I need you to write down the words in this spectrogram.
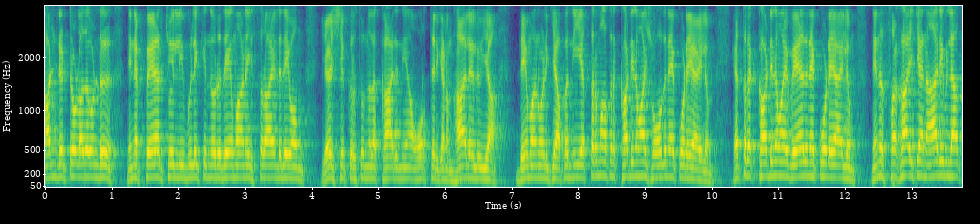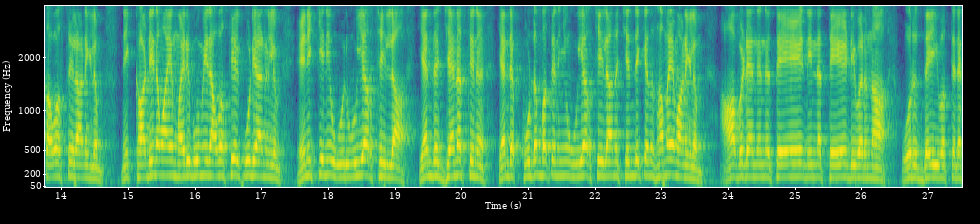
കണ്ടിട്ടുള്ളത് കൊണ്ട് നിന്നെ പേർ ചൊല്ലി വിളിക്കുന്ന ഒരു ദൈവമാണ് ഇസ്രായേലിന്റെ ദൈവം. യേശു ക്രിസ്തു എന്നുള്ള കാര്യം നീ ഓർത്തിരിക്കണം. ഹാലലുയ്യ ദൈവം വിളിക്കുക. അപ്പം നീ എത്രമാത്രം കഠിനമായ ശോധനയെ കൂടെ ആയാലും എത്ര കഠിനമായ വേദനയെ കൂടെ ആയാലും നിന്നെ സഹായിക്കാൻ ആരുമില്ലാത്ത അവസ്ഥയിലാണെങ്കിലും നീ കഠിനമായ മരുഭൂമിയുടെ അവസ്ഥയിൽ കൂടിയാണെങ്കിലും എനിക്കിനി ഒരു ഉയർച്ചയില്ല. എന്റെ ജനത്തിന് എന്റെ കുടുംബത്തിന് ഇനി ഉയർച്ചയില്ല എന്ന് ചിന്തിക്കുന്ന സമയമാണെങ്കിലും അവിടെ നിന്ന് തേ നിന്നെ തേടി വരുന്ന ഒരു ദൈവത്തിന്റെ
